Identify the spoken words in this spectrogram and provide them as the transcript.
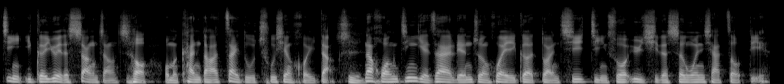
近一个月的上涨之后，我们看到它再度出现回档。是。那黄金也在联准会一个短期紧缩预期的升温下走跌。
